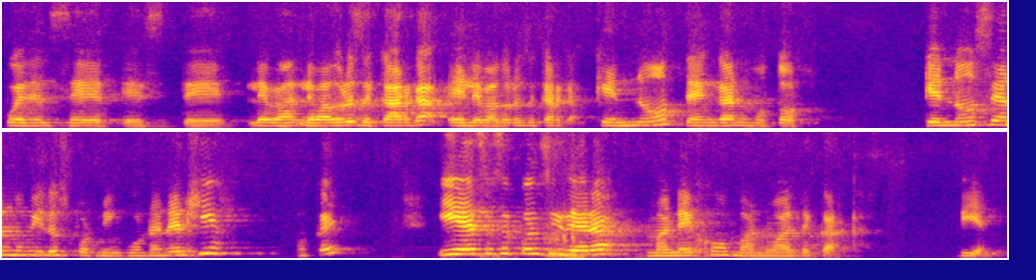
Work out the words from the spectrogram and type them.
pueden ser este, elevadores de carga, elevadores de carga que no tengan motor, que no sean movidos por ninguna energía, ¿ok? Y eso se considera manejo manual de cargas. Bien.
